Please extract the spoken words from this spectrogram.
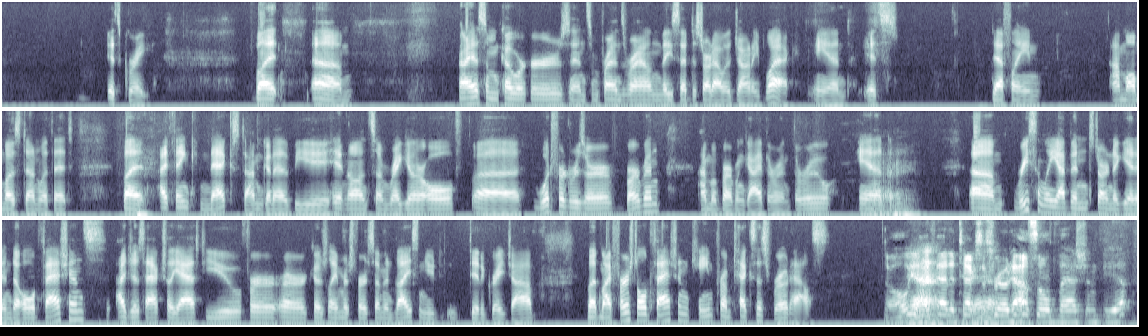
It's great, but um, I had some coworkers and some friends around. They said to start out with Johnnie Black, and it's definitely. I'm almost done with it but I think next I'm gonna be hitting on some regular old uh, Woodford Reserve bourbon. I'm a bourbon guy through and through, and right. um, recently I've been starting to get into old fashions. I just actually asked you for or Coach Lamers for some advice, and you d- did a great job. But my first old fashioned came from Texas Roadhouse. Oh yeah, Yeah, I've had a Texas yeah. Roadhouse old fashioned. Yep.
